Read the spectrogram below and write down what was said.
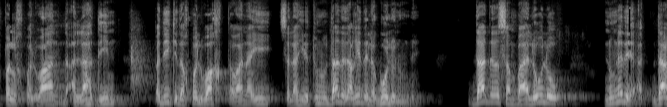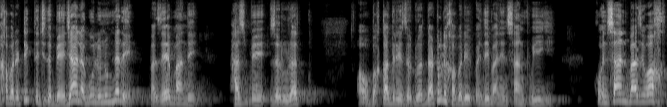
خپل خپلوان د الله دین په دې کې د خپل وخت توانایي صلاحیتونو دا د هغې د لګولو نوم دی دا د سمبالولو نوم نه دی دا خبره ټیک ده چې د بیجا لګولو نوم نه دی په ځای باندې حسب ضرورت او په قدر ضرورت دا ټول خبرې په دې باندې انسان پوهیږي خو انسان بعضې وخت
